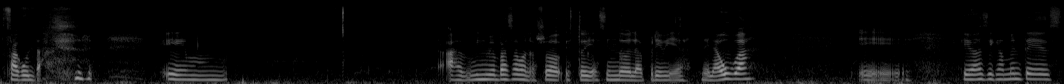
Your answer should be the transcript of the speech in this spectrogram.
Facultad. Em, a mí me pasa, bueno, yo estoy haciendo la previa de la UBA, eh, que básicamente es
